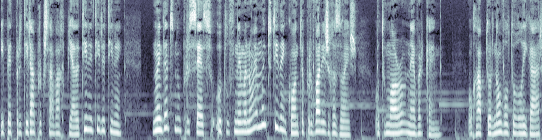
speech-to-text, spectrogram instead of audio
E pede para tirar porque estava arrepiada. Tirem, tirem, tirem. No entanto, no processo, o telefonema não é muito tido em conta por várias razões. O Tomorrow never came. O raptor não voltou a ligar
